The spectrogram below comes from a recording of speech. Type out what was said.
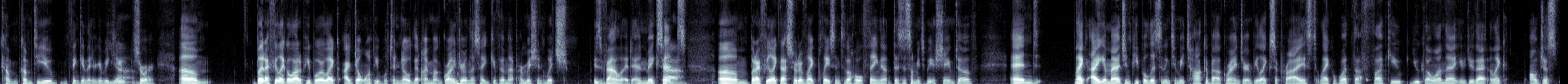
come come to you thinking that you're gonna be Yeah. cute. Sure, um, but I feel like a lot of people are like, I don't want people to know that I'm on Grindr unless I give them that permission, which is valid and makes sense. Yeah. sense. Um, but I feel like that sort of like plays into the whole thing that this is something to be ashamed of, and like I imagine people listening to me talk about Grindr and be like surprised, like what the fuck you you go on that you do that, and like I'll just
